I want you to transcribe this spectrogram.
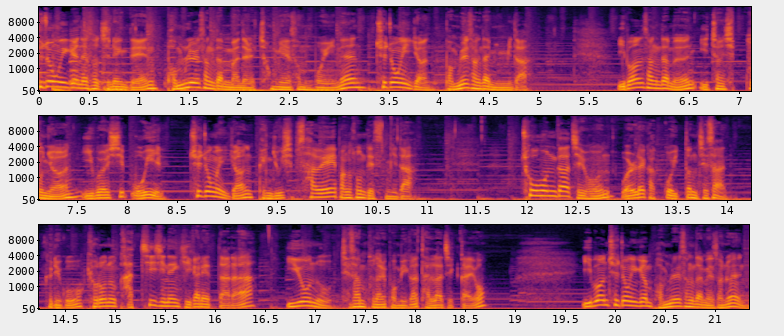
최종 의견에서 진행된 법률 상담만을 정리해 선보이는 최종 의견 법률 상담입니다. 이번 상담은 2019년 2월 15일 최종 의견 164회에 방송됐습니다. 초혼과 재혼, 원래 갖고 있던 재산, 그리고 결혼 후 같이 지낸 기간에 따라 이혼 후 재산 분할 범위가 달라질까요? 이번 최종 의견 법률 상담에서는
